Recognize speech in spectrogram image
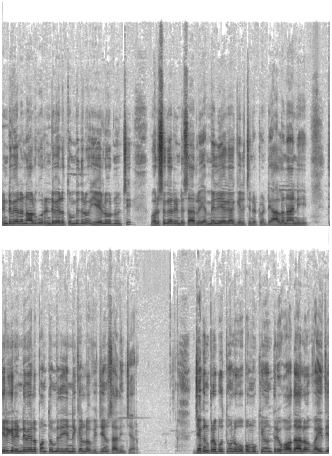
రెండు వేల నాలుగు రెండు వేల తొమ్మిదిలో ఏలూరు నుంచి వరుసగా రెండుసార్లు ఎమ్మెల్యేగా గెలిచినటువంటి ఆలనాని తిరిగి రెండు వేల పంతొమ్మిది ఎన్నికల్లో విజయం సాధించారు. జగన్ ప్రభుత్వంలో ఉప ముఖ్యమంత్రి హోదాలో వైద్య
